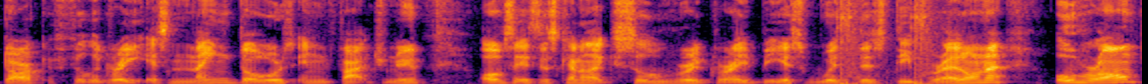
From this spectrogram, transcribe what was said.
Dark Filigree. It's $9 in factory new. Obviously, it's this kind of like silvery grey base with this deep red on it. Overall,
